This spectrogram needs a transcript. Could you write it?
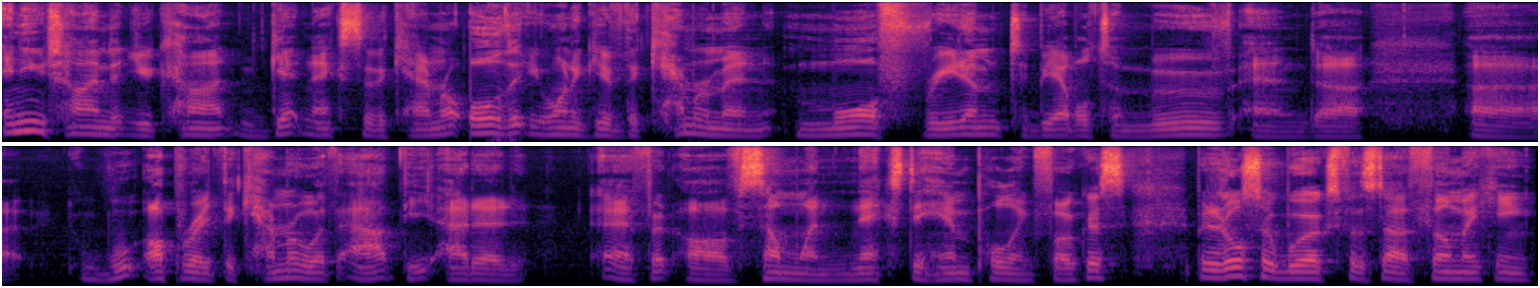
any time that you can't get next to the camera or that you want to give the cameraman more freedom to be able to move and uh, uh operate the camera without the added effort of someone next to him pulling focus, but it also works for the style of filmmaking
